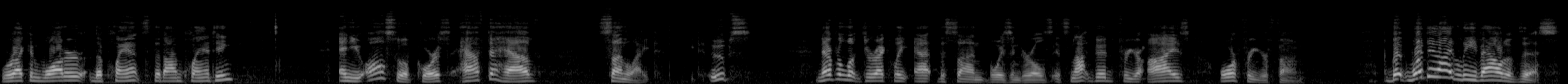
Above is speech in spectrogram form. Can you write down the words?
where I can water the plants that I'm planting. And you also, of course, have to have sunlight. Oops. Never look directly at the sun, boys and girls. It's not good for your eyes or for your phone. But what did I leave out of this?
